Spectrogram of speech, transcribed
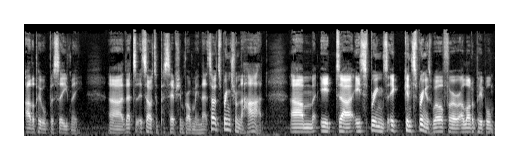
other people perceive me. Uh, that's so it's a perception problem in that. So it springs from the heart. Um, it uh, it springs it can spring as well for a lot of people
